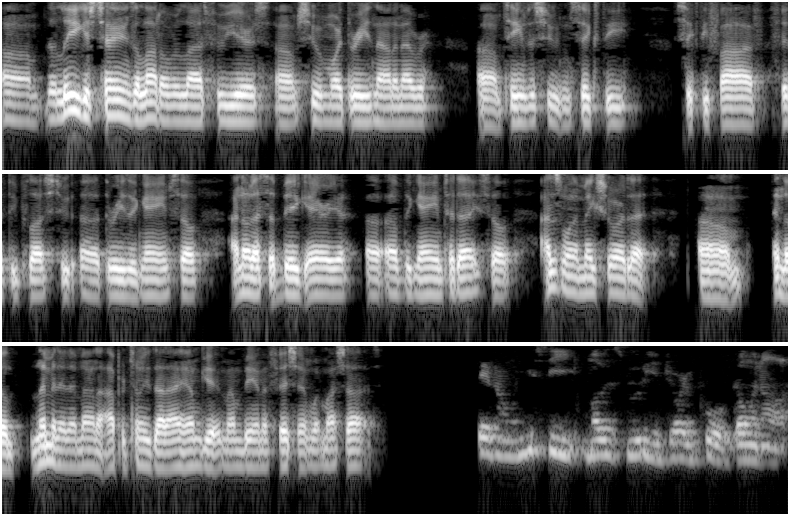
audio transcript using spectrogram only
um, the league has changed a lot over the last few years. Um, shooting more threes now than ever. Um, teams are shooting 60, 65, 50 plus uh, threes a game. So I know that's a big area uh, of the game today. So I just want to make sure that um, in the limited amount of opportunities that I am getting, I'm being efficient with my shots. David, when you see Moses Moody and Jordan Poole going off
